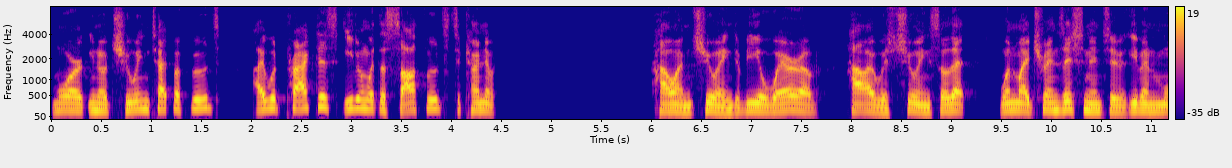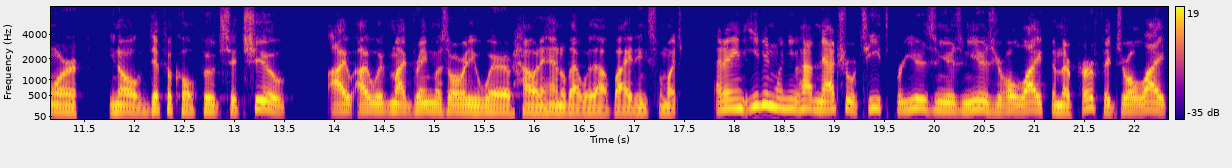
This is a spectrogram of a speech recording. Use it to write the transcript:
more you know chewing type of foods, I would practice even with the soft foods to kind of how I'm chewing, to be aware of how I was chewing, so that when my transition into even more, you know, difficult foods to chew, I, I would, my brain was already aware of how to handle that without biting so much. And I mean, even when you have natural teeth for years and years and years, your whole life, and they're perfect your whole life.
